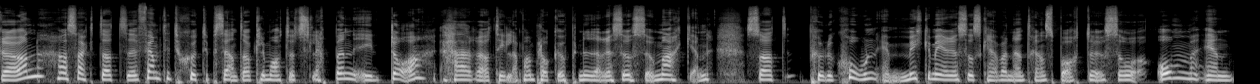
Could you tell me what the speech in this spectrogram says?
rön har sagt att 50-70% av klimatutsläppen idag härrör till att man plockar upp nya resurser ur marken. Så att produktion är mycket mer resurskrävande än transporter. Så om en,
